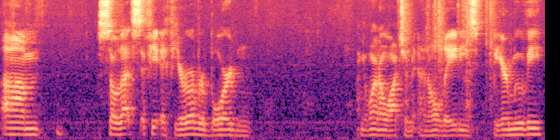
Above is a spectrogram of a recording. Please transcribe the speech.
um, so that's if you if you're ever bored and you want to watch an, an old '80s beer movie,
